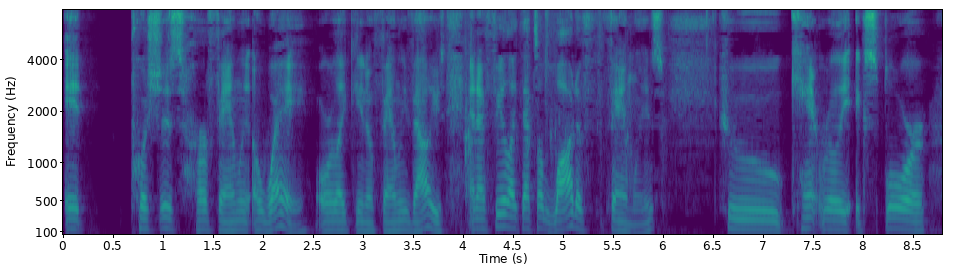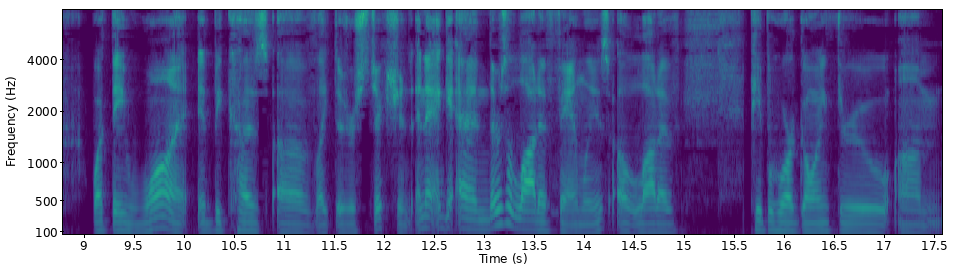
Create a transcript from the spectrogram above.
it pushes her family away or like you know family values and i feel like that's a lot of families who can't really explore what they want because of like the restrictions. And again, there's a lot of families, a lot of people who are going through um,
